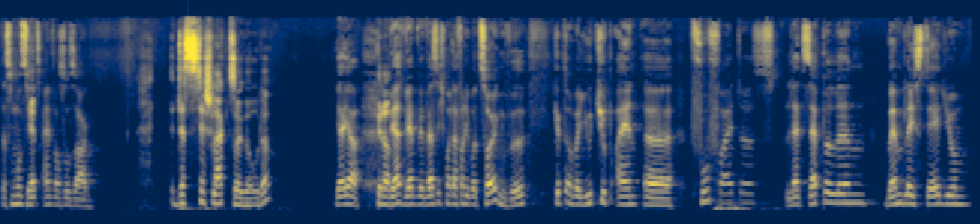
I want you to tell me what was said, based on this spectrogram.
Das muss ich ja. jetzt einfach so sagen. Das ist der Schlagzeuger, oder? Ja, ja. Genau. Wer, wer, wer sich mal davon überzeugen will, gibt aber bei YouTube ein äh, Foo Fighters, Led Zeppelin, Wembley Stadium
